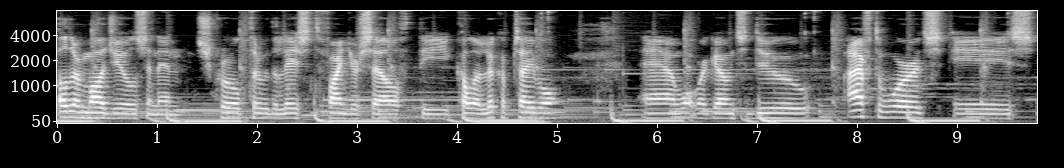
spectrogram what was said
other modules and then scroll through the list, to find yourself the color lookup table. And what we're going to do afterwards is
